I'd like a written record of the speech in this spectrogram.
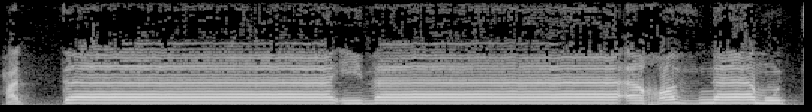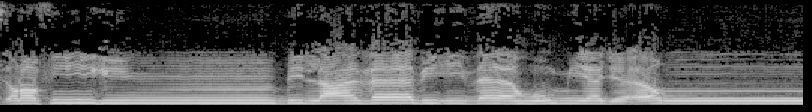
حتى إذا أخذنا مترفيهم بالعذاب إذا هم يجأرون.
